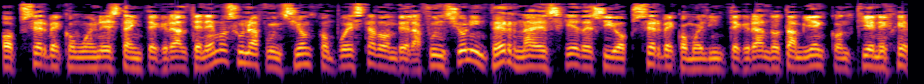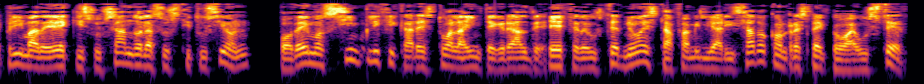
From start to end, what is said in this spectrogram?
observe cómo en esta integral tenemos una función compuesta donde la función interna es g de si observe cómo el integrando también contiene g' de x usando la sustitución, podemos simplificar esto a la integral de f de usted no está familiarizado con respecto a usted.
